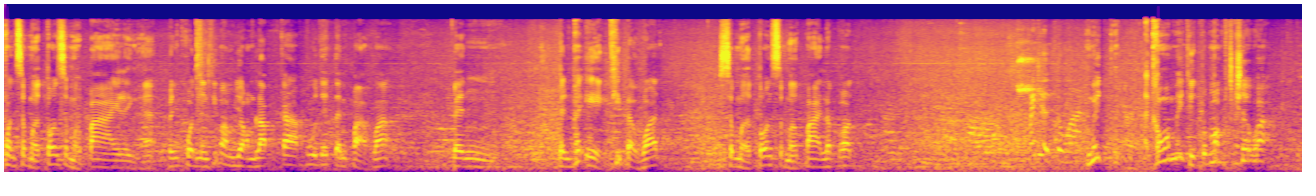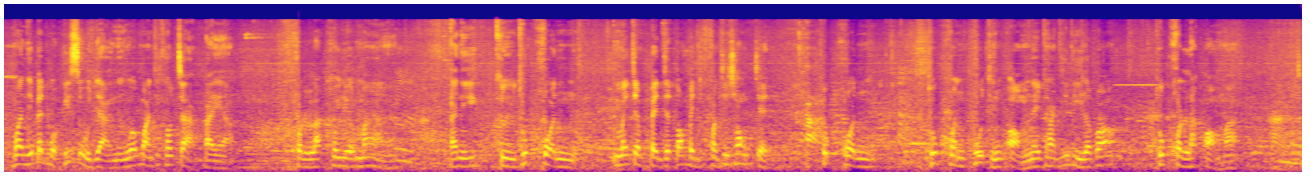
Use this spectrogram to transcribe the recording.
คนเสมอต้นเสมอปลายอะไรอย่างเงี้ยเป็นคนหนึ่งที่มันยอมรับกล้าพูดได้เต็มปากว่าเป็นเป็นพระเอกที่แบบว่าเสมอต้นเสมอปลายแล้วก็ไม่ถือตัวไม่คำว่าไม่ถือตัวมันเชื่อว่า วันนี้เป็นบทพิสูจน์อย่างหนึ่งว่าวันที่เขาจากไปอะคนรักเขาเยอะมาก อันนี้คือทุกคนไม่จำเป็นจะต้องเป็นคนที่ช่องเจ็ดทุกคนทุกคนพูดถึงอ๋อมในทางที่ดี แล้วก็ทุกคนรักอ๋อมมากจ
